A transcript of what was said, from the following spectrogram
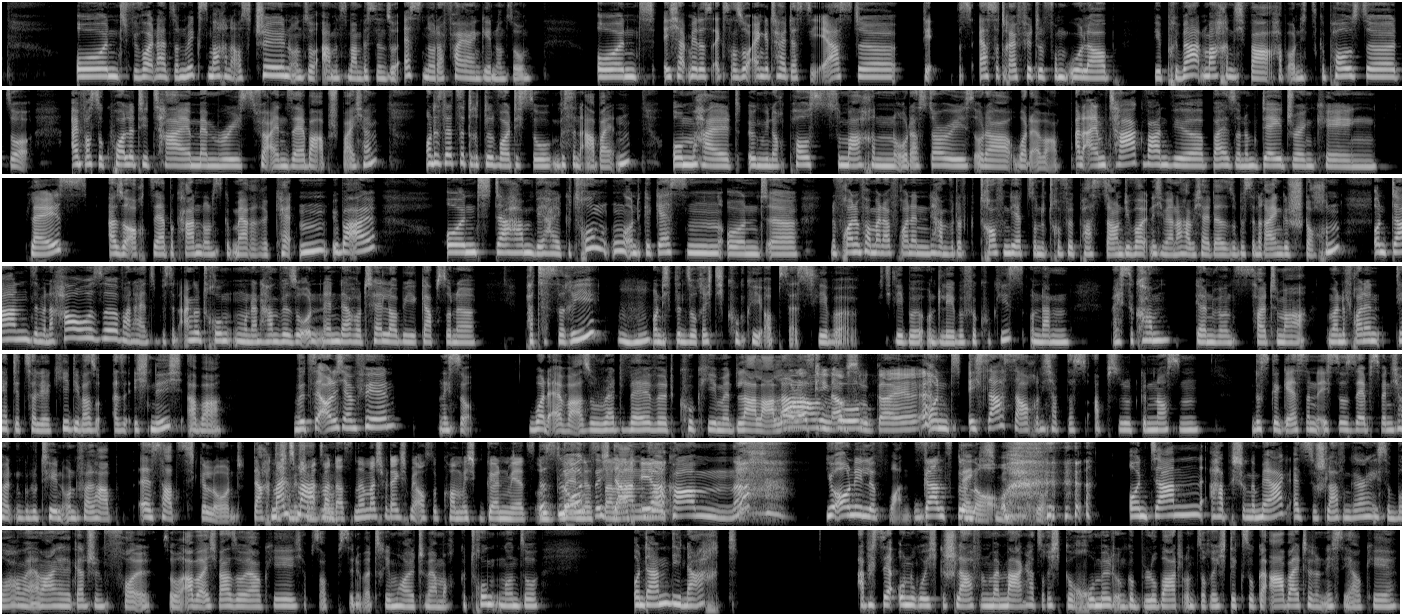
Und wir wollten halt so einen Mix machen aus chillen und so abends mal ein bisschen so essen oder feiern gehen und so. Und ich habe mir das extra so eingeteilt, dass die erste, die, das erste Dreiviertel vom Urlaub wir privat machen. Ich war, habe auch nichts gepostet, so einfach so Quality Time Memories für einen selber abspeichern. Und das letzte Drittel wollte ich so ein bisschen arbeiten, um halt irgendwie noch Posts zu machen oder Stories oder whatever. An einem Tag waren wir bei so einem Day Drinking Place, also auch sehr bekannt und es gibt mehrere Ketten überall. Und da haben wir halt getrunken und gegessen und äh, eine Freundin von meiner Freundin haben wir dort getroffen, die hat so eine Trüffelpasta und die wollte nicht mehr, dann habe ich halt da so ein bisschen reingestochen. Und dann sind wir nach Hause, waren halt so ein bisschen angetrunken und dann haben wir so unten in der Hotellobby gab's so eine Patisserie Mhm. und ich bin so richtig Cookie-obsessed. Ich liebe, ich liebe und lebe für Cookies. Und dann war ich so, komm, gönnen wir uns heute mal. Und meine Freundin, die hat jetzt Zöliakie, die war so, also ich nicht, aber würd's dir auch nicht empfehlen? Und ich so, whatever, so Red Velvet Cookie mit la la la. Oh, das klingt so. absolut geil. Und ich saß da auch und ich habe das absolut genossen, das gegessen. Und ich so, selbst wenn ich heute einen Glutenunfall habe, es hat sich gelohnt. Dachte Manchmal hat man so. das, ne? Manchmal denke ich mir auch so, komm, ich gönn mir jetzt. Und Es lohnt sich danach, dann, Ja, so komm, ne? You only live once. ganz genau. Und dann habe ich schon gemerkt, als ich so schlafen gegangen, ich so, boah, mein Magen ist ganz schön voll. So, aber ich war so, ja, okay, ich habe es auch ein bisschen übertrieben heute. Wir haben auch getrunken und so. Und dann die Nacht habe ich sehr unruhig geschlafen und mein Magen hat so richtig gerummelt und geblubbert und so richtig so gearbeitet. Und ich so, ja, okay,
